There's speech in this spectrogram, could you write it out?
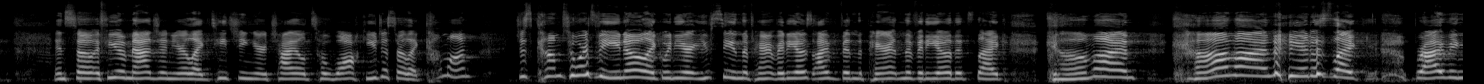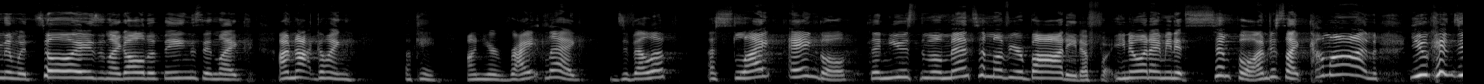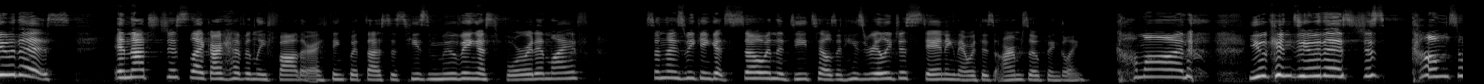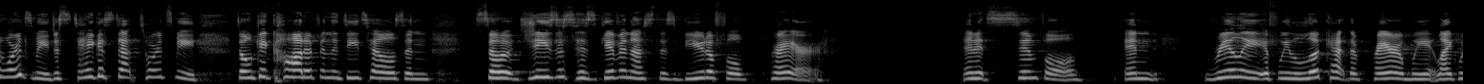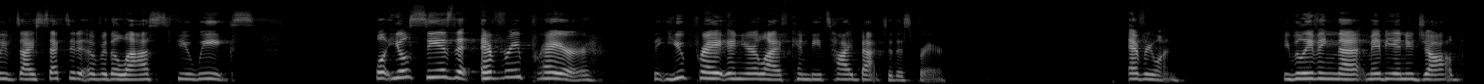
And so if you imagine you're like teaching your child to walk, you just are like, come on, just come towards me. You know, like when you're, you've seen the parent videos, I've been the parent in the video that's like, come on, come on. You're just like bribing them with toys and like all the things. And like, I'm not going, okay, on your right leg, develop a slight angle, then use the momentum of your body to, you know what I mean? It's simple. I'm just like, come on, you can do this. And that's just like our Heavenly Father, I think, with us, as He's moving us forward in life. Sometimes we can get so in the details, and He's really just standing there with His arms open, going, Come on, you can do this. Just come towards me. Just take a step towards me. Don't get caught up in the details. And so Jesus has given us this beautiful prayer, and it's simple. And really, if we look at the prayer and we like we've dissected it over the last few weeks, what you'll see is that every prayer that you pray in your life can be tied back to this prayer. Everyone. You believing that maybe a new job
